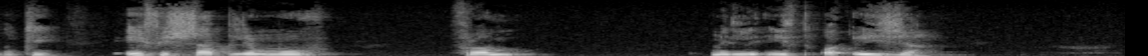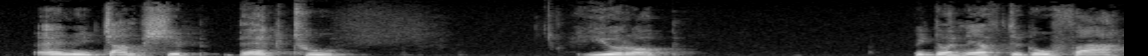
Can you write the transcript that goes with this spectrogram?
Okay, if we sharply move from Middle East or Asia and we jump ship back to Europe we don't have to go far.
